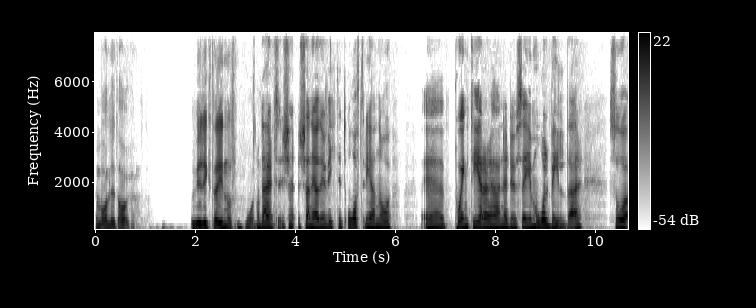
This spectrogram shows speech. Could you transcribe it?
en vanlig dag. Vi riktar in oss mot målet. Och där känner jag det är viktigt återigen att eh, poängtera det här när du säger målbilder, så,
